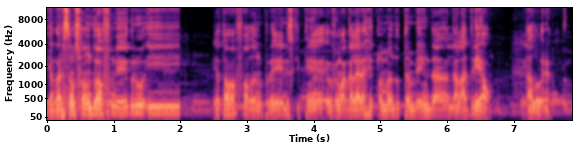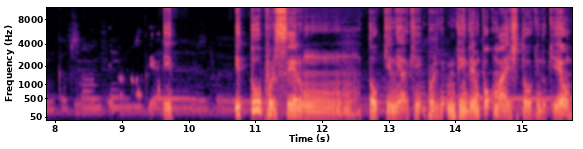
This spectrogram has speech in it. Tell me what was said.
E agora estamos falando do Elfo Negro e eu tava falando pra eles que tem, eu vi uma galera reclamando também da Galadriel, da loira. E, e tu, por ser um Tolkien, por entender um pouco mais de Tolkien do que eu,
